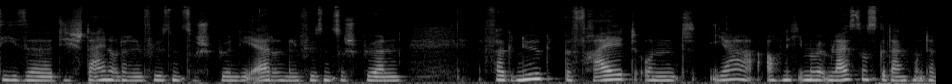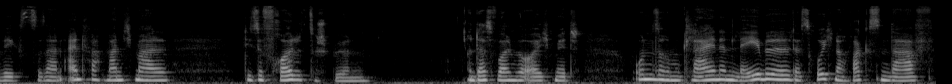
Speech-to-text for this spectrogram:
diese, die Steine unter den Füßen zu spüren, die Erde unter den Füßen zu spüren, vergnügt, befreit und ja, auch nicht immer mit dem Leistungsgedanken unterwegs zu sein, einfach manchmal diese Freude zu spüren. Und das wollen wir euch mit unserem kleinen Label, das ruhig noch wachsen darf,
